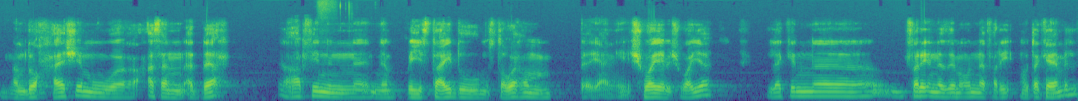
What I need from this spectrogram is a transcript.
ممدوح هاشم وحسن قداح عارفين إن بيستعيدوا مستواهم يعني شوية بشوية لكن فريقنا زي ما قلنا فريق متكامل.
